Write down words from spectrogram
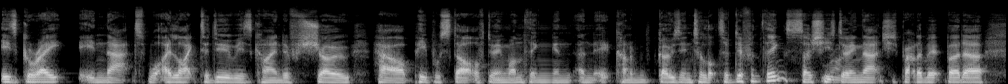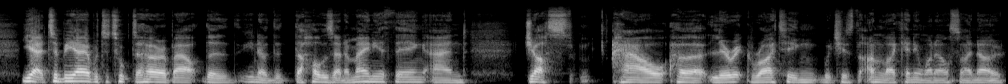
is great in that what i like to do is kind of show how people start off doing one thing and, and it kind of goes into lots of different things. So she's right. doing that. She's proud of it. But uh, yeah to be able to talk to her about the you know the, the whole xenomania thing and just how her lyric writing, which is unlike anyone else I know,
